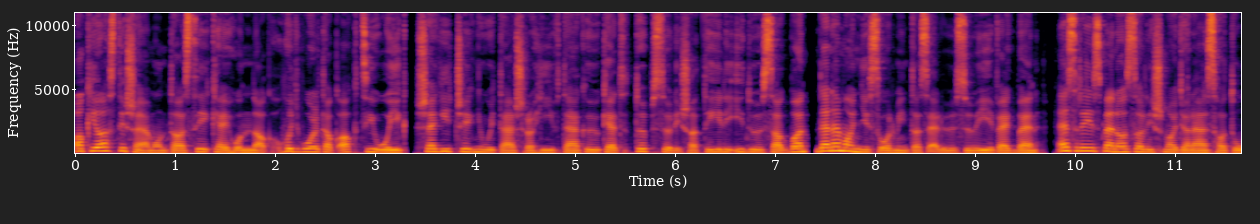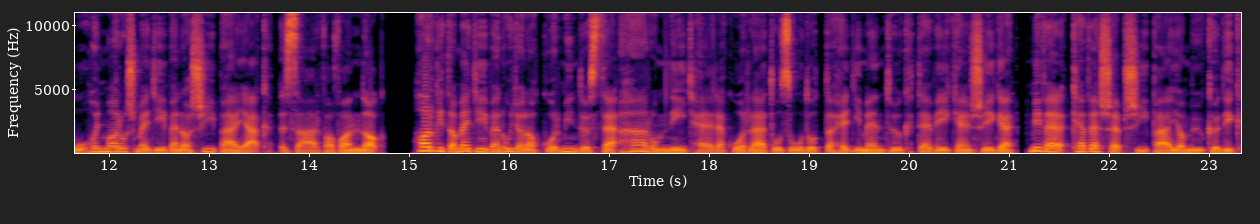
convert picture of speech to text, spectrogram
aki azt is elmondta a Székelyhonnak, hogy voltak akcióik, segítségnyújtásra hívták őket többször is a téli időszakban, de nem annyiszor, mint az előző években. Ez részben azzal is magyarázható, hogy Maros megyében a sípályák zárva vannak. Hargita megyében ugyanakkor mindössze három-négy helyre korlátozódott a hegyi mentők tevékenysége, mivel kevesebb sípája működik,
